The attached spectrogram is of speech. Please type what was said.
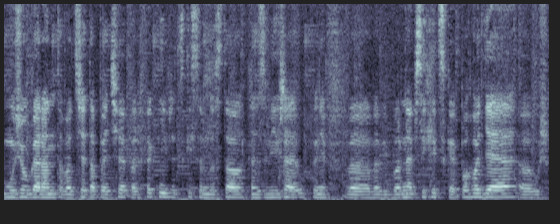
můžu garantovat, že ta péče je perfektní. Vždycky jsem dostal zvíře úplně v, ve výborné psychické pohodě, uh, už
